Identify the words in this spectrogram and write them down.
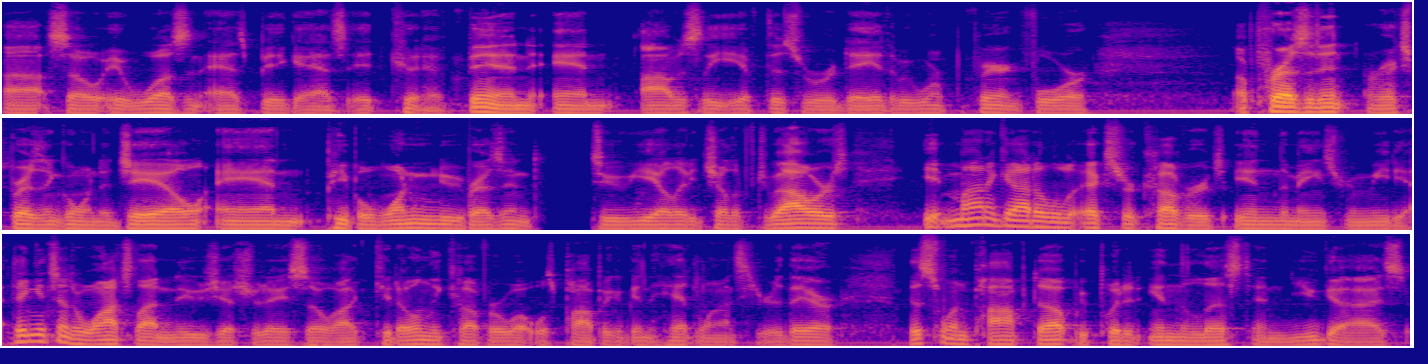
Uh, so it wasn't as big as it could have been. And obviously, if this were a day that we weren't preparing for, a president or ex-president going to jail and people wanting to be president to yell at each other for two hours, it might have got a little extra coverage in the mainstream media. I didn't get a chance to watch a lot of news yesterday, so I could only cover what was popping up in the headlines here or there. This one popped up. We put it in the list, and you guys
